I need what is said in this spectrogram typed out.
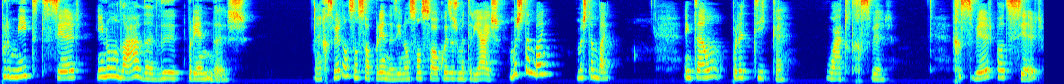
Permite-te ser inundada de prendas. É? Receber não são só prendas e não são só coisas materiais, mas também, mas também. Então, pratica o ato de receber. Receber pode ser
